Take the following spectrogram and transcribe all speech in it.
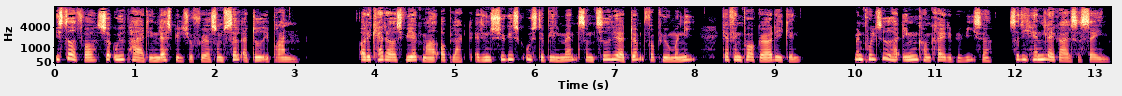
I stedet for, så udpeger de en lastbilchauffør, som selv er død i branden. Og det kan da også virke meget oplagt, at en psykisk ustabil mand, som tidligere er dømt for pyromani, kan finde på at gøre det igen. Men politiet har ingen konkrete beviser, så de henlægger altså sagen.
